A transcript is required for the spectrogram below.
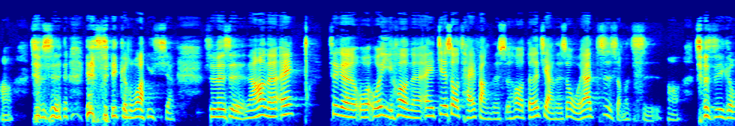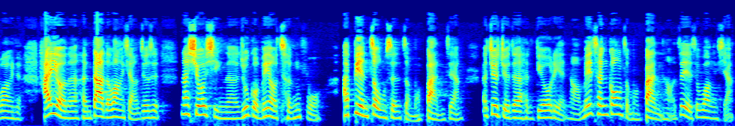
啊，就是也是一个妄想，是不是？然后呢，诶这个我我以后呢，哎，接受采访的时候得奖的时候，我要致什么词啊？就是一个妄想。还有呢，很大的妄想就是，那修行呢，如果没有成佛啊，变众生怎么办？这样啊，就觉得很丢脸哈。没成功怎么办？哈，这也是妄想，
